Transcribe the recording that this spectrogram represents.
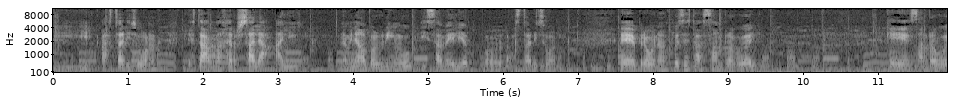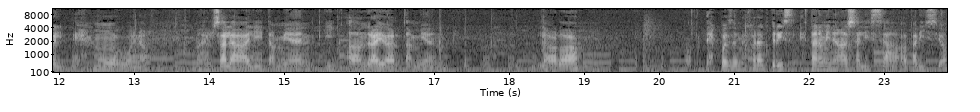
y A Star is Born, que está Mahershala Ali, nominado por Green Book, y Sam Elliott por A Star is Born. Eh, pero bueno, después está Sam Rockwell, que Sam Rockwell es muy bueno. Mahershala Ali también y Adam Driver también. La verdad. Después de Mejor Actriz está nominada Yalisa Aparicio,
